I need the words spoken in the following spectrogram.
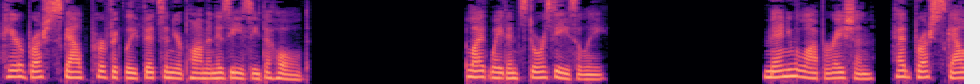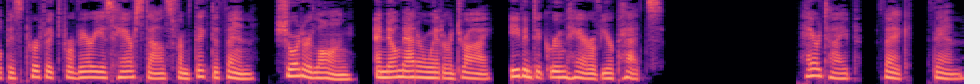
hairbrush scalp perfectly fits in your palm and is easy to hold. Lightweight and stores easily. Manual operation, head brush scalp is perfect for various hairstyles from thick to thin, short or long, and no matter wet or dry, even to groom hair of your pets. Hair type, thick, thin.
